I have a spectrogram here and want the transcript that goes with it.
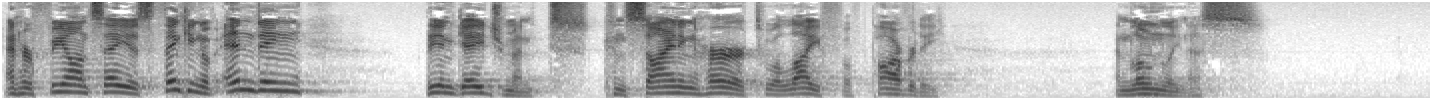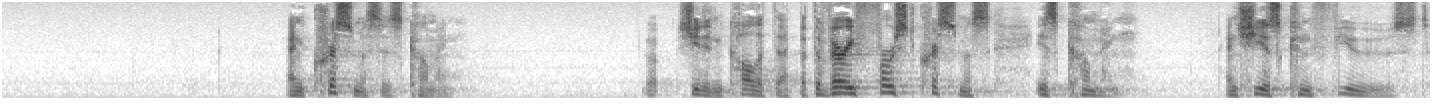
and her fiance is thinking of ending the engagement, consigning her to a life of poverty and loneliness. And Christmas is coming. Uh, she didn't call it that, but the very first Christmas is coming, and she is confused.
